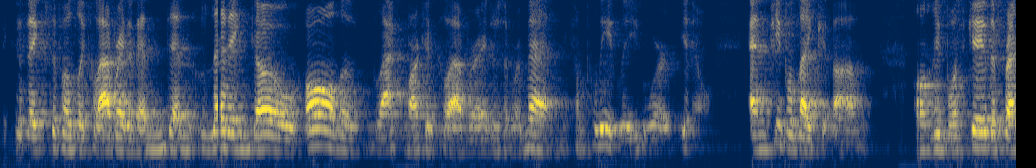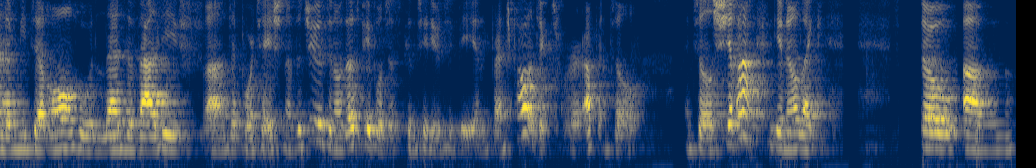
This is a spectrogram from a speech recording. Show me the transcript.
because they supposedly collaborated and then letting go all the black market collaborators that were men completely who were you know and people like um, Henri Bousquet, the friend of Mitterrand, who led the Vel d'Hiv uh, deportation of the Jews, you know, those people just continued to be in French politics for up until until Chirac, you know, like so. Um,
